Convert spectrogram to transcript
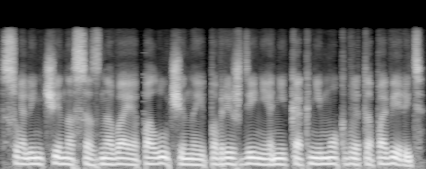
Суалинчен, осознавая полученные повреждения, никак не мог в это поверить.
